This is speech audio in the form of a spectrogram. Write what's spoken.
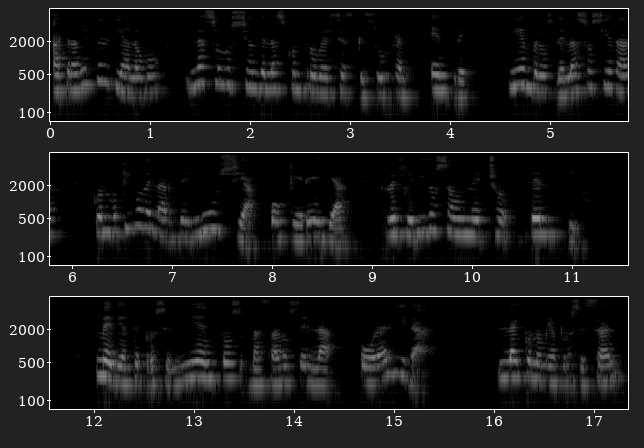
a través del diálogo, la solución de las controversias que surjan entre miembros de la sociedad con motivo de la denuncia o querella referidos a un hecho delictivo mediante procedimientos basados en la oralidad, la economía procesal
